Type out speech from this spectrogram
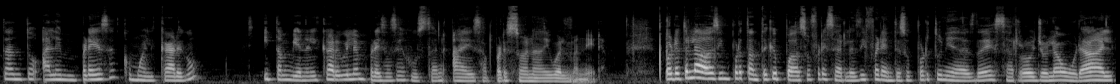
tanto a la empresa como al cargo y también el cargo y la empresa se ajustan a esa persona de igual manera. Por otro lado, es importante que puedas ofrecerles diferentes oportunidades de desarrollo laboral,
